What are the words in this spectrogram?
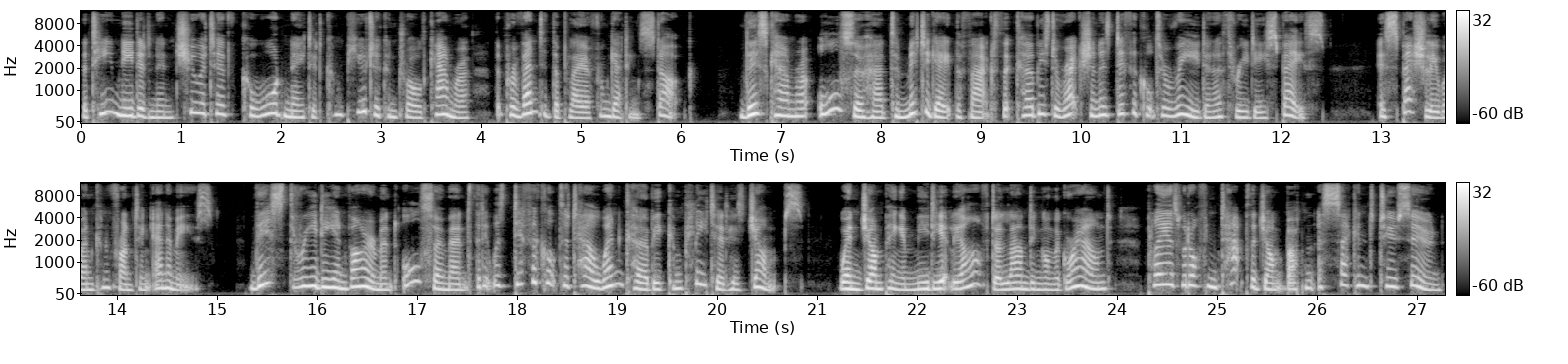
the team needed an intuitive, coordinated, computer-controlled camera that prevented the player from getting stuck. This camera also had to mitigate the fact that Kirby's direction is difficult to read in a 3D space, especially when confronting enemies. This 3D environment also meant that it was difficult to tell when Kirby completed his jumps. When jumping immediately after landing on the ground, players would often tap the jump button a second too soon,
